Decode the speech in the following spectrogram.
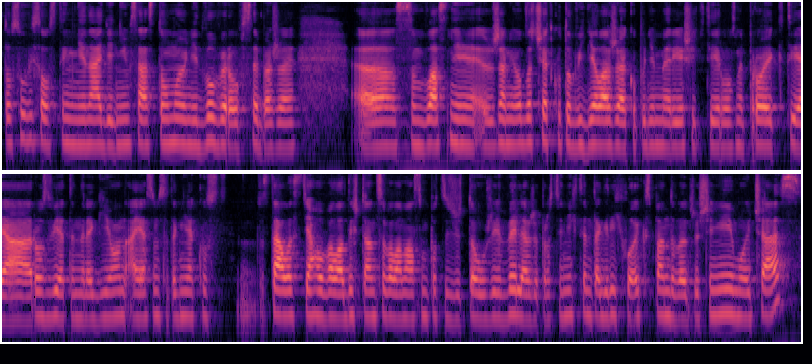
to súvislo s tým nenájdením sa a s tou mojou nedôverou v seba, že Uh, som vlastne, Žani od začiatku to videla, že ako budeme riešiť tie rôzne projekty a rozvíjať ten región. A ja som sa tak nejako stále stiahovala, dištancovala, mal som pocit, že to už je veľa, že proste nechcem tak rýchlo expandovať, že ešte nie je môj čas,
